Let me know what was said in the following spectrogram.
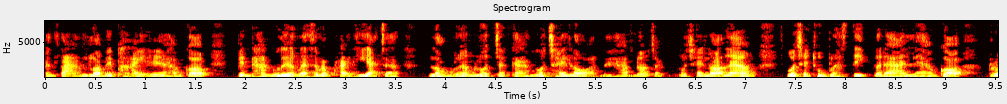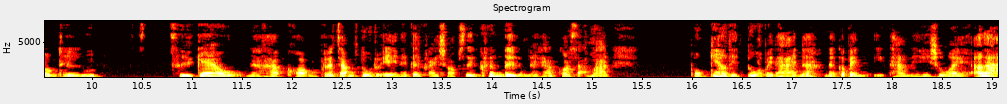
ต่างๆ หรือหลอดไม้ไผ่นะครับ ก็เป็นทางเลือกและสำหรับใครที่อยากจะลองเริ่มลดจากการงดใช้หลอดนะครับ นอกจากงดใช้หลอดแล้วงดใช้ถุงพลาสติกก็ได้แล้วก็รวมถึงซื้อแก้วนะครับของประจำตัวตัวเองถ้าเกิดใครชอบซื้อเครื่องดื่มนะครับ ก็สามารถ พกแก้วติดตัวไปได้นะนั่นก็เป็นอีกทางนึงที่ช่วยเอาล่ะ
